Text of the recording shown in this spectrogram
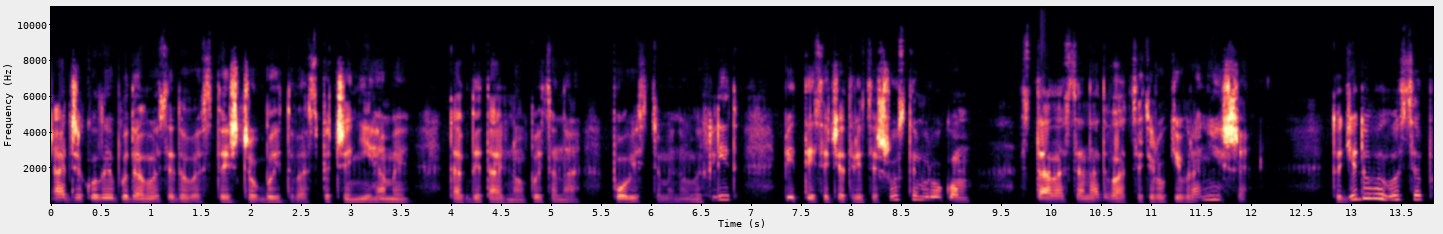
Адже коли б удалося довести, що битва з печенігами, так детально описана повістю минулих літ, під 1036 роком сталася на 20 років раніше, тоді довелося б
